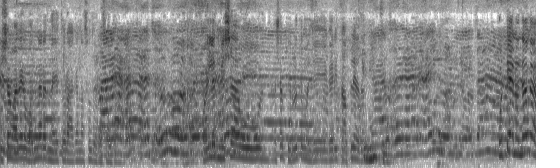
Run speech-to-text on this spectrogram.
किशोर माझ्या बघणारच नाही. तो रागा नसेल थोडासा पहिलेच मिशा असं फिरवतो म्हणजे. घरी तापले आता. कुठे आहे नोंदव का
